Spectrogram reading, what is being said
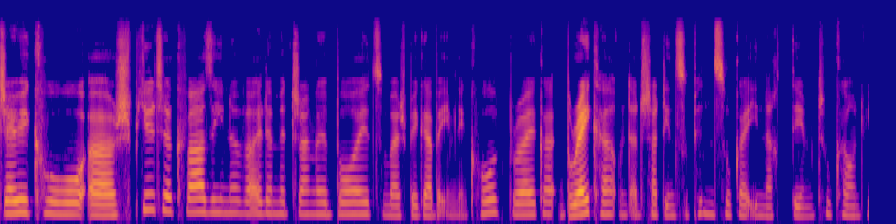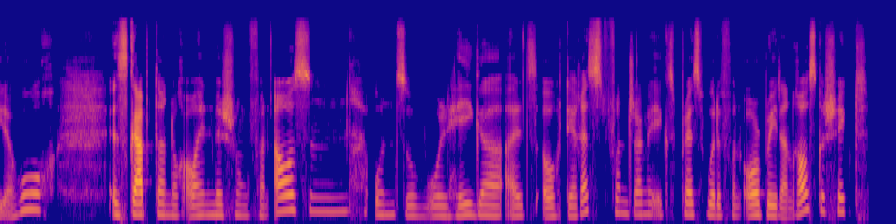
Jericho äh, spielte quasi eine Weile mit Jungle Boy, zum Beispiel gab er ihm den Cold Breaker, Breaker und anstatt ihn zu pinnen, zog er ihn nach dem Two-Count wieder hoch. Es gab dann noch Einmischung von außen und sowohl Hager als auch der Rest von Jungle Express wurde von Aubrey dann rausgeschickt.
